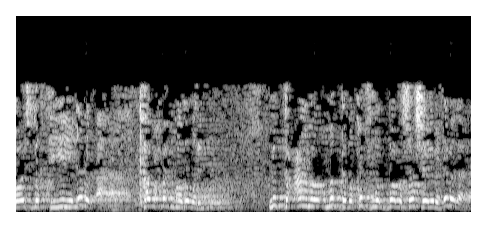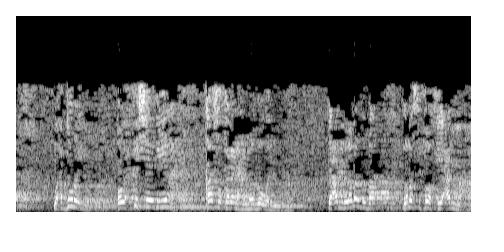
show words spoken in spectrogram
oo isbaktiyeyo eber ah kaa waxba hanooga warin. Mid tacaanoo ummadaba qof walbo la soo sheegaba hebela wax durayo oo wax ka sheegayana kaasoo kalena hanooga warin yani labaduba laba sifoo fiican maaha.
